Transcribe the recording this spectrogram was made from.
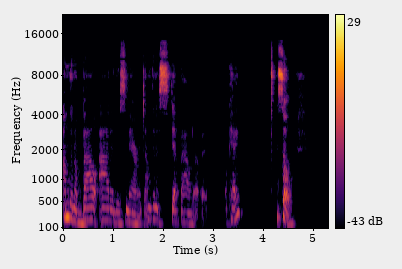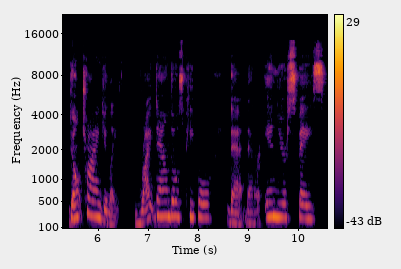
I'm going to bow out of this marriage. I'm going to step out of it. Okay? So don't triangulate. Write down those people that, that are in your space.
